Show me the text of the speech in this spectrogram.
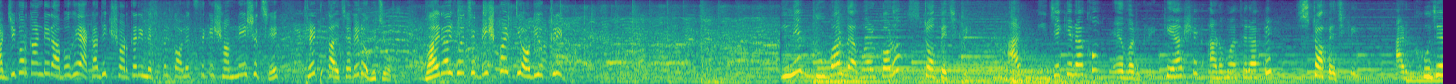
আরজিকর কাণ্ডের আবহে একাধিক সরকারি মেডিকেল কলেজ থেকে সামনে এসেছে থ্রেড কালচারের অভিযোগ। ভাইরাল হয়েছে বেশ কয়েকটি অডিও ক্লিপ। দিনে দুবার ব্যবহার করো স্টপেজ ক্রিম। আর নিজেকে রাখো এভারগ্রিন। কেয়াশেক আরোমা থেরাপি স্টপেজ ক্রিম। আর খুঁজে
